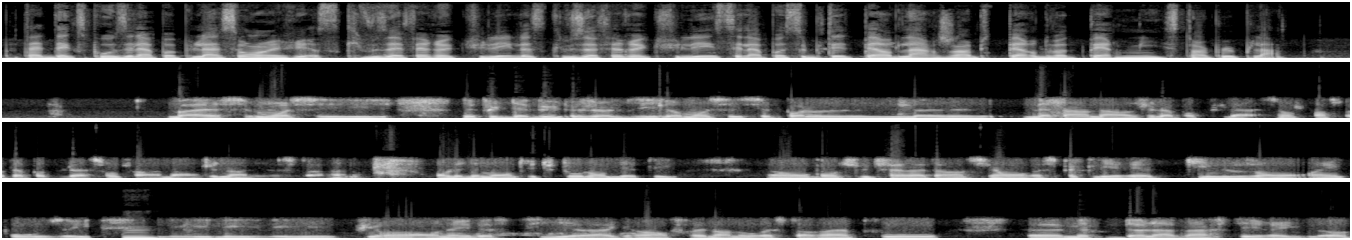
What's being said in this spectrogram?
peut-être d'exposer la population à un risque qui vous a fait reculer. Là, ce qui vous a fait reculer, c'est la possibilité de perdre l'argent puis de perdre votre permis. C'est un peu plate. Ben, c'est moi, c'est depuis le début, je le dis, là, moi, c'est pas le, mettre en danger la population. Je pense pas que la population soit en danger dans les restaurants. On l'a démontré tout au long de l'été. Euh, on continue de faire attention, on respecte les règles qui nous ont imposées. Mm. Les, les, puis on, a investi à grands frais dans nos restaurants pour euh, mettre de l'avant ces règles-là.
